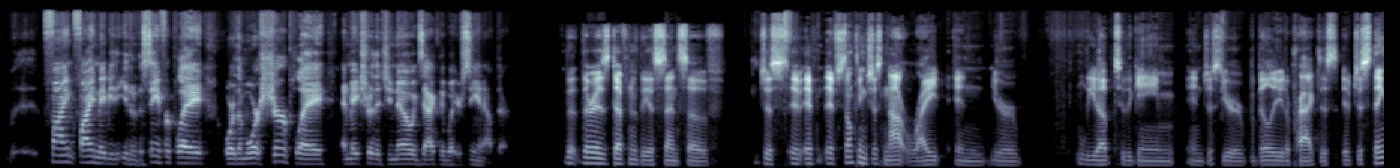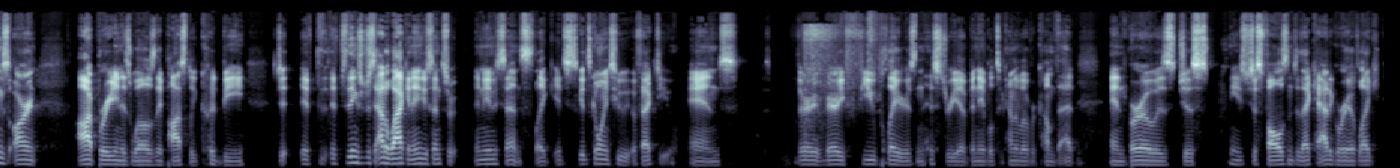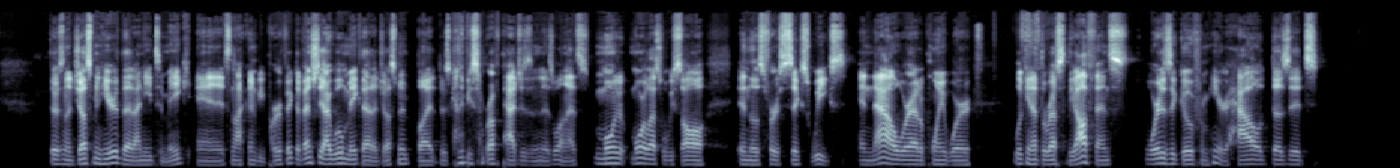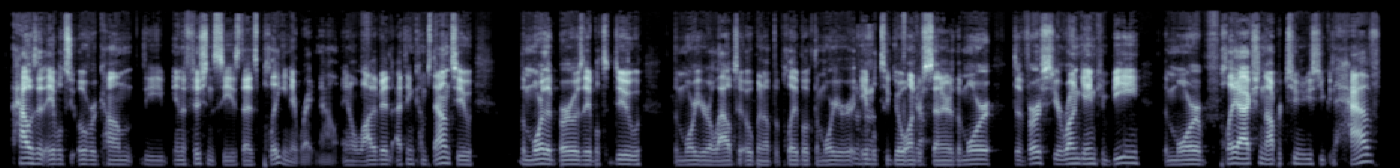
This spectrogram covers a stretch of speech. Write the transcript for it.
find find maybe either the safer play or the more sure play and make sure that you know exactly what you're seeing out there. There is definitely a sense of just if if something's just not right in your lead up to the game and just your ability to practice if just things aren't operating as well as they possibly could be if if things are just out of whack in any sense or in any sense, like it's it's going to affect you. And very very few players in history have been able to kind of overcome that. And Burrow is just he's just falls into that category of like there's an adjustment here that I need to make, and it's not going to be perfect. Eventually, I will make that adjustment, but there's going to be some rough patches in it as well. And that's more more or less what we saw in those first six weeks. And now we're at a point where looking at the rest of the offense, where does it go from here? How does it how is it able to overcome the inefficiencies that's plaguing it right now? And a lot of it, I think, comes down to the more that Burrow is able to do, the more you're allowed to open up the playbook, the more you're mm-hmm. able to go under yeah. center, the more diverse your run game can be, the more play action opportunities you can have.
